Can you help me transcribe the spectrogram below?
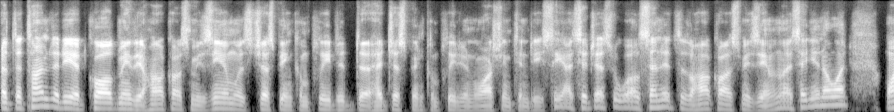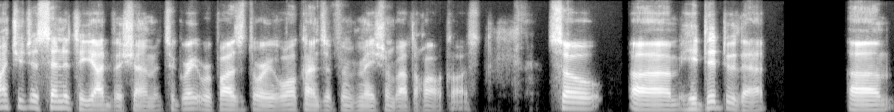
at the time that he had called me, the Holocaust Museum was just being completed, uh, had just been completed in Washington, D.C. I suggested, well, send it to the Holocaust Museum. And I said, you know what? Why don't you just send it to Yad Vashem? It's a great repository of all kinds of information about the Holocaust. So um, he did do that. Um,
